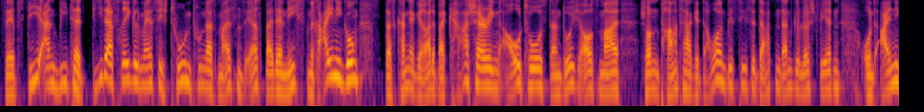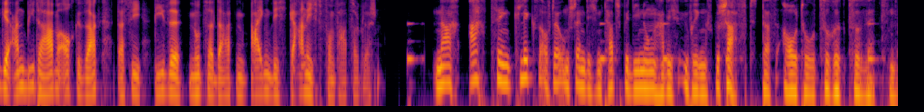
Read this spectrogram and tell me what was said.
Selbst die Anbieter, die das regelmäßig tun, tun das meistens erst bei der nächsten Reinigung. Das kann ja gerade bei Carsharing-Autos dann durchaus mal schon ein paar Tage dauern, bis diese Daten dann gelöscht werden. Und einige Anbieter haben auch gesagt, dass sie diese Nutzerdaten eigentlich gar nicht vom Fahrzeug löschen. Nach 18 Klicks auf der umständlichen Touchbedienung habe ich es übrigens geschafft, das Auto zurückzusetzen.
